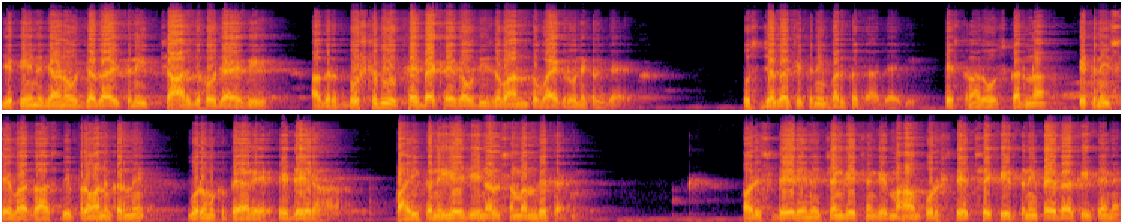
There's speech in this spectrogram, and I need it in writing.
ਯਕੀਨ ਜਾਣੋ, ਜਗ੍ਹਾ ਇਤਨੀ ਚਾਰਜ ਹੋ ਜਾਏਗੀ, ਅਗਰ ਦੁਸ਼ਟ ਵੀ ਉੱਥੇ ਬੈਠੇਗਾ, ਉਹਦੀ ਜ਼ਬਾਨ ਤੋਂ ਵਾਹਿਗੁਰੂ ਨਿਕਲ ਜਾਏਗਾ। ਉਸ ਜਗ੍ਹਾ 'ਚ ਇਤਨੀ ਬਰਕਤ ਆ ਜਾਏਗੀ। ਇਸ ਤਰ੍ਹਾਂ ਰੋਜ਼ ਕਰਨਾ, ਇਤਨੀ ਸੇਵਾ ਦਾਸ ਦੀ ਪ੍ਰਵਾਨ ਕਰਨੇ। ਗੁਰਮੁਖ ਪਿਆਰੇ, ਇਹ ਡੇਰਾ ਭਾਈ ਕਨਈਏ ਜੀ ਨਾਲ ਸੰਬੰਧਿਤ ਹੈ। ਔਰ ਇਸ ਡੇਰੇ ਨੇ ਚੰਗੇ ਚੰਗੇ ਮਹਾਪੁਰਸ਼ ਤੇ ਅੱਛੇ ਕੀਰਤਨੀ ਪੈਦਾ ਕੀਤੇ ਨੇ।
